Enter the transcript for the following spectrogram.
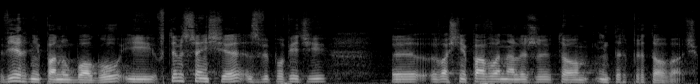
wierni Panu Bogu i w tym sensie z wypowiedzi y, właśnie Pawła należy to interpretować.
